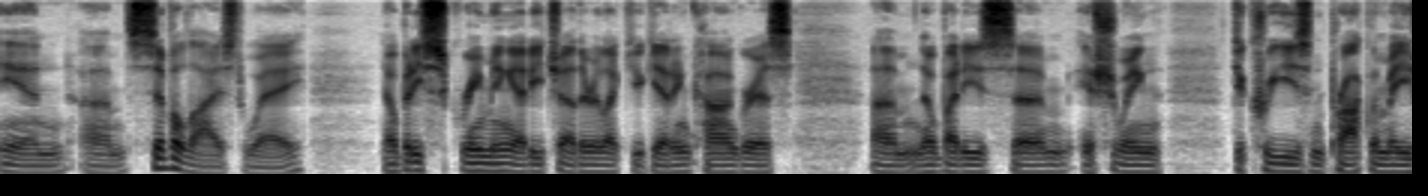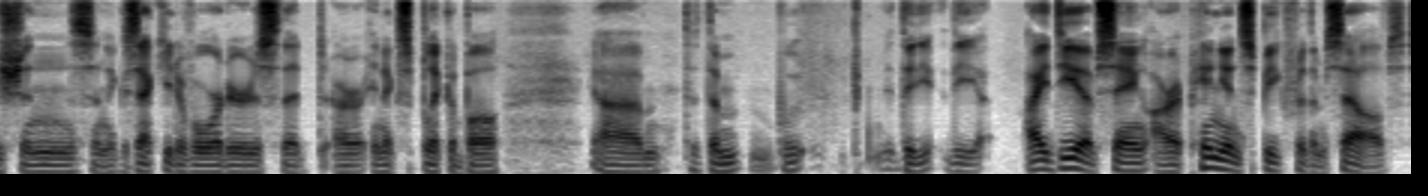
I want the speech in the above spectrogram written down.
and um, civilized way. Nobody's screaming at each other like you get in Congress. Um, nobody's um, issuing decrees and proclamations and executive orders that are inexplicable. Um, the, the, the, the idea of saying our opinions speak for themselves,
